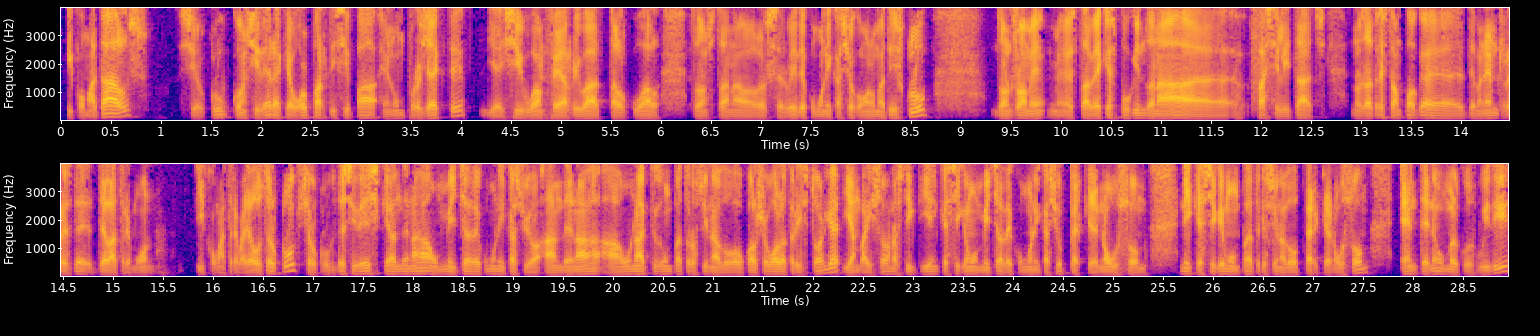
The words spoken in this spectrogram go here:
I com a tals, si el club considera que vol participar en un projecte, i així ho han fet arribar tal qual doncs, tant el servei de comunicació com el mateix club, doncs home, està bé que es puguin donar eh, facilitats. Nosaltres tampoc eh, demanem res de, de l'altre món. I com a treballadors del club, si el club decideix que han d'anar a un mitjà de comunicació, han d'anar a un acte d'un patrocinador o qualsevol altra història, i amb això no estic dient que siguem un mitjà de comunicació perquè no ho som, ni que siguem un patrocinador perquè no ho som, enteneu-me el que us vull dir,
